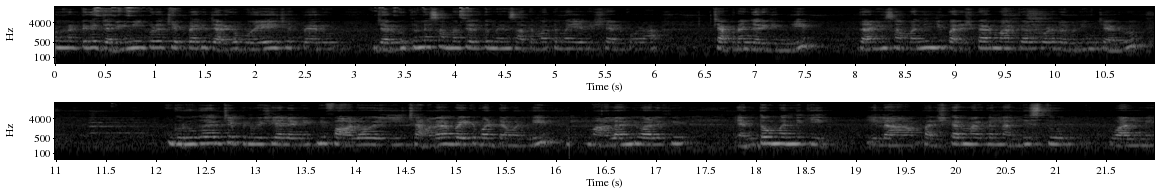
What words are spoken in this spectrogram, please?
ఉన్నట్టుగా జరిగినవి కూడా చెప్పారు జరగబోయేవి చెప్పారు. జరుగుతున్న సమస్యలతో మేము సతమతమయ్యే విషయాలు కూడా చెప్పడం జరిగింది. దానికి సంబంధించి పరిష్కార మార్గాలు కూడా వివరించారు. గురువుగారు చెప్పిన విషయాలన్నింటినీ ఫాలో అయ్యి చాలా బయటపడ్డామండి. మాలాంటి వాళ్ళకి ఎంతో మందికి ఇలా పరిష్కార మార్గాలను అందిస్తూ వాళ్ళని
